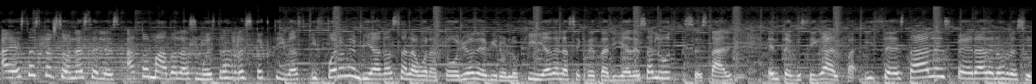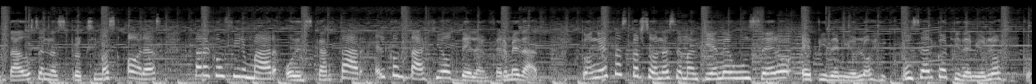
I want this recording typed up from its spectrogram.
A estas personas se les ha tomado las muestras respectivas y fueron enviadas al laboratorio de virología de la Secretaría de Salud, CESAL, en Tegucigalpa, y se está a la espera de los resultados en las próximas horas para confirmar o descartar el contagio de la enfermedad. Con estas personas se mantiene un cero epidemiológico, un cerco epidemiológico,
